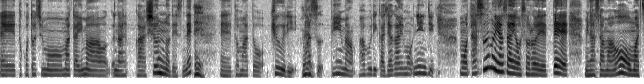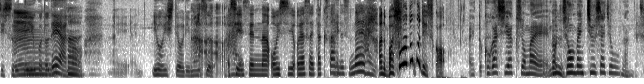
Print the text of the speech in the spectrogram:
えー、と今年もまた今なが旬のですね、えええートマトきゅうりうんナス、ピーマンパプリカじゃがいも人参もう多数の野菜を揃えて皆様をお待ちするっていうことでうんあの、はいえー用意しております。新鮮な美味しいお野菜たくさんですね。はいあの場所はどこですか？えっと古賀市役所前うんの正面駐車場なんです、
